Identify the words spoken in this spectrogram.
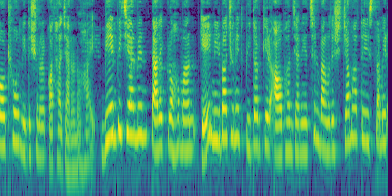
কঠোর নির্দেশনার কথা জানানো হয়। বিএনপি চেয়ারম্যান তারেক রহমানকে নির্বাচনী বিতর্কের আহ্বান জানিয়েছেন বাংলাদেশ জামাতে ইসলামের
